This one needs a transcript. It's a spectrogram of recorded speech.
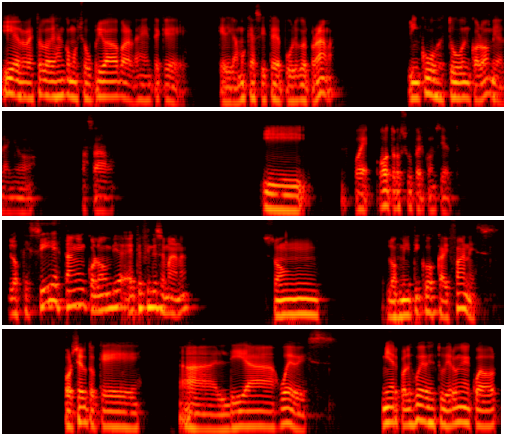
y el resto lo dejan como show privado para la gente que, digamos que asiste de público al programa. Incubus estuvo en Colombia el año pasado y fue otro super concierto. Los que sí están en Colombia este fin de semana son los míticos caifanes. Por cierto que al día jueves, miércoles jueves, estuvieron en Ecuador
